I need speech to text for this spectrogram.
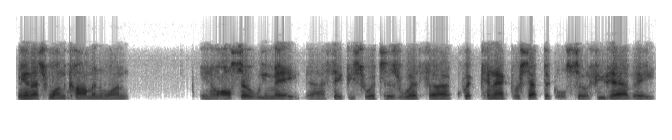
you know, that's one common one. You know, also we make uh, safety switches with uh, quick connect receptacles. So if you have a,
